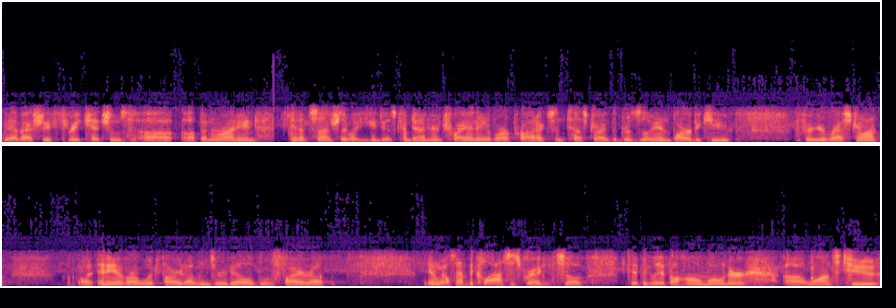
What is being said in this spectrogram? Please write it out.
We have actually three kitchens uh, up and running, and essentially what you can do is come down here and try any of our products and test drive the Brazilian barbecue for your restaurant. Uh, any of our wood-fired ovens are available to fire up, and we also have the classes, Greg. So typically, if a homeowner uh, wants to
